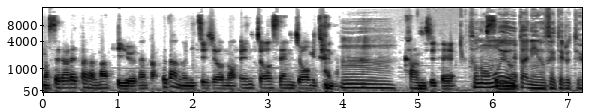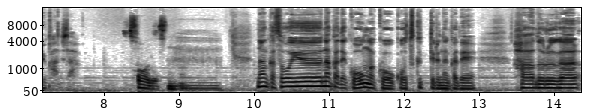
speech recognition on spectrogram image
乗せられたらなっていう、なんか普段の日常の延長線上みたいなうん。感じで、その思いを歌に乗せてるっていう感じだ。そうですね。うんなんかそういう中でこう音楽をこう作ってる中でハードルが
